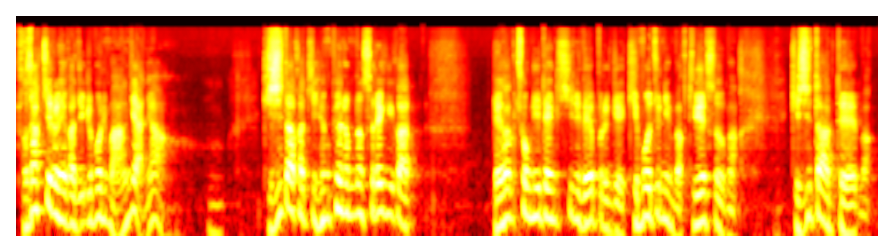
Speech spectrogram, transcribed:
조작질을 해가지고 일본이 망한 게 아니야. 기시다 같이 형편없는 쓰레기가 내각 총리 대신이 돼버린 게 김어준이 막 뒤에서 막 기시다한테 막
